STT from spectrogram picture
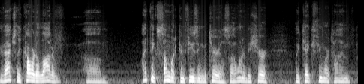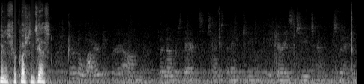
We've actually covered a lot of, um, I think, somewhat confusing material, so I want to be sure we take a few more time minutes for questions. Yes? For the water vapor, the numbers there, it's ten to the negative two, it varies to ten to the negative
